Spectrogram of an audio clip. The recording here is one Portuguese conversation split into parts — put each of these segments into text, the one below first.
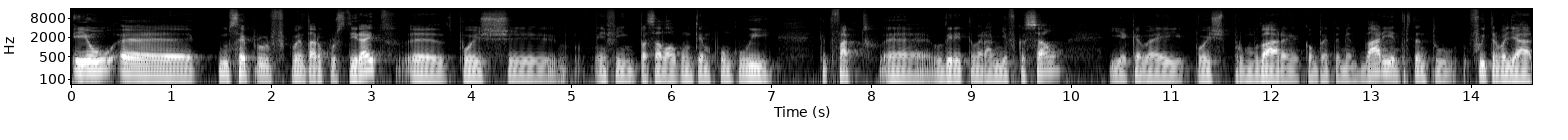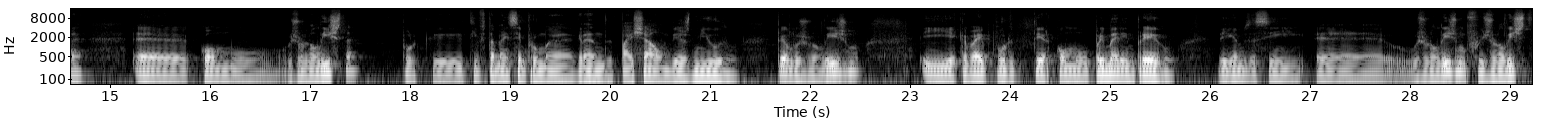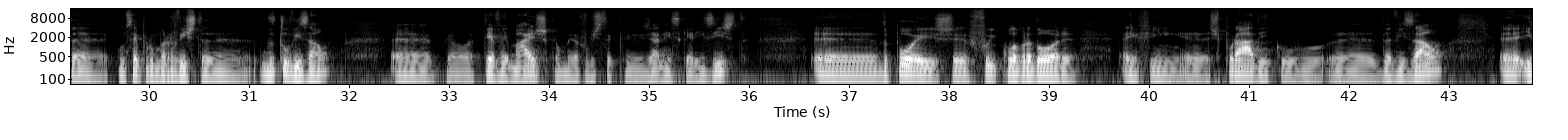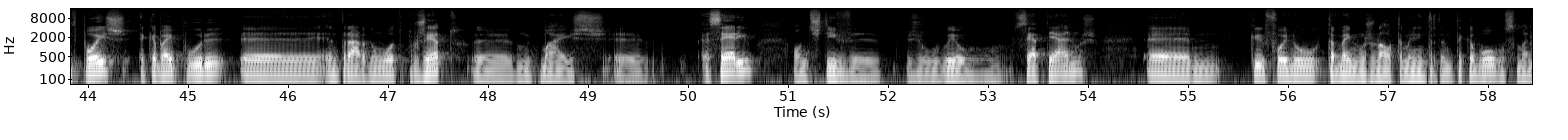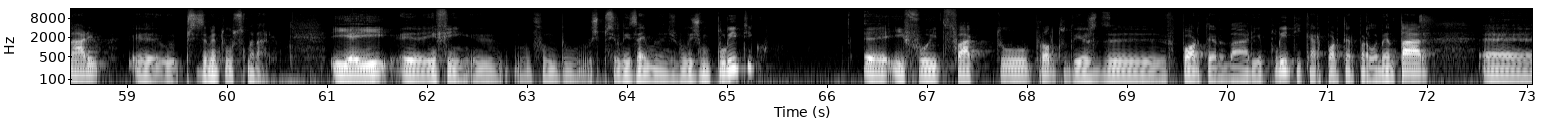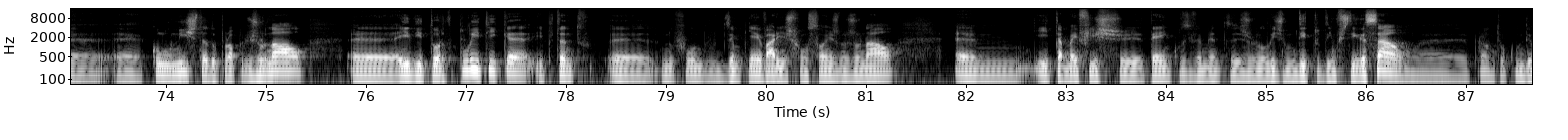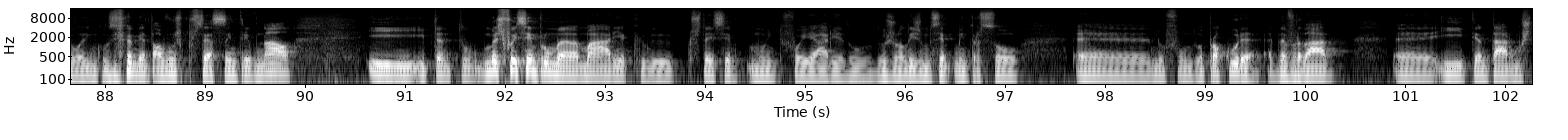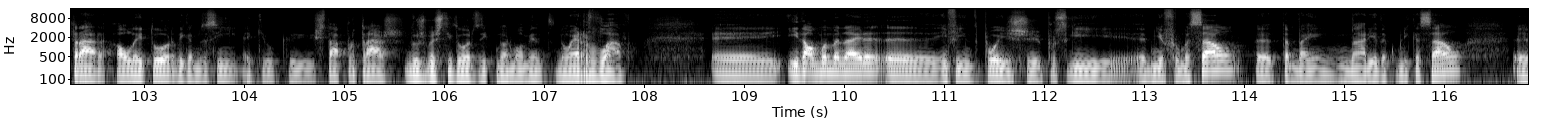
Eu uh, comecei por frequentar o curso de Direito, uh, depois, uh, enfim, passado algum tempo concluí que de facto o Direito não era a minha vocação e acabei depois por mudar completamente de área. Entretanto, fui trabalhar como jornalista, porque tive também sempre uma grande paixão desde miúdo pelo jornalismo e acabei por ter como primeiro emprego digamos assim, uh, o jornalismo. Fui jornalista, comecei por uma revista de televisão, uh, pela TV, que é uma revista que já nem sequer existe. Uh, depois fui colaborador, enfim, esporádico da Visão. e depois acabei por entrar num outro projeto, muito mais a sério, onde estive, julgo eu, sete anos, que foi no, também num jornal que também entretanto acabou, um semanário, eh, precisamente o semanário. E aí, eh, enfim, eh, no fundo especializei-me em jornalismo político e fui de facto, pronto, desde repórter da área política, repórter parlamentar, colunista do próprio jornal, editor de política e, portanto, no fundo, desempenhei várias funções no jornal um, e também fiz até inclusivamente jornalismo dito de investigação, uh, pronto, o que me deu inclusivamente alguns processos em tribunal, e, e portanto, mas foi sempre uma, uma, área que gostei sempre muito, foi a área do, do jornalismo, sempre me interessou, uh, no fundo, a procura da verdade uh, e tentar mostrar ao leitor, digamos assim, aquilo que está por trás dos bastidores e que normalmente não é revelado. Uh, e de alguma maneira, uh, enfim, depois prossegui a minha formação, também na área da comunicação,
